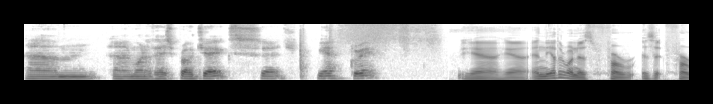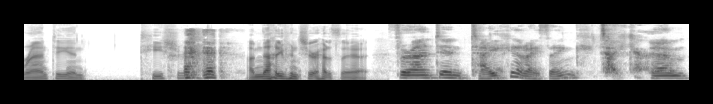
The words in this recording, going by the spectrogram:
um, and one of his projects. Uh, yeah, great. Yeah, yeah. And the other one is for is it Ferrante and Teicher. I'm not even sure how to say that. it. Ferrantin Tiker, I think. Taker. Um,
